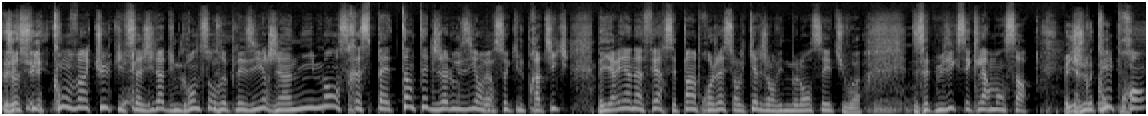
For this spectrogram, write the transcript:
je suis convaincu qu'il s'agit là d'une grande source de plaisir. J'ai un immense respect teinté de jalousie envers ceux qui le pratiquent, mais il y a rien à faire. C'est pas un projet sur lequel j'ai envie de me lancer, tu vois. Cette musique, c'est clairement ça. Mais il je côté- comprends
